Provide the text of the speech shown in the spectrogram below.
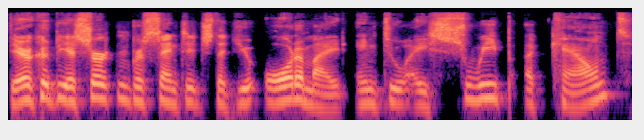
there could be a certain percentage that you automate into a sweep account.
